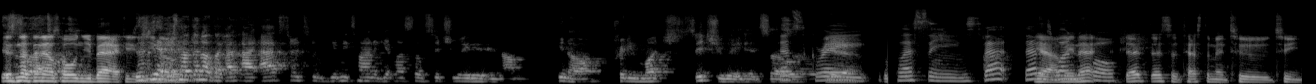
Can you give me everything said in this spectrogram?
There's this is what nothing else holding you back. There's, you yeah, know. there's nothing else. Like I, I asked her to give me time to get myself situated, and I'm you know pretty much situated. So That's great. Blessings. That that is yeah, I mean that, wonderful. that that's a testament to to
